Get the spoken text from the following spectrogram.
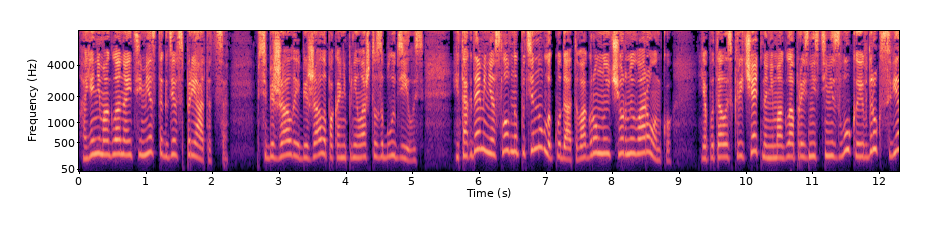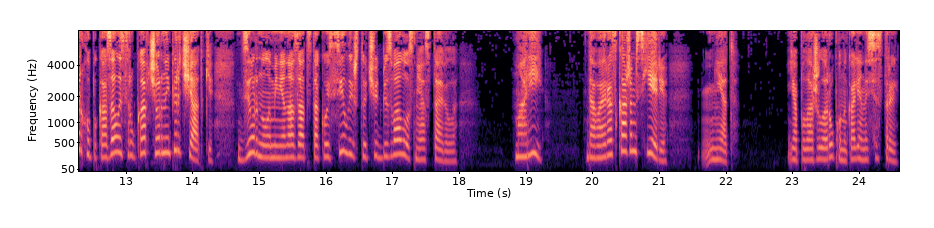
а я не могла найти место, где спрятаться. Все бежала и бежала, пока не поняла, что заблудилась. И тогда меня словно потянуло куда-то в огромную черную воронку. Я пыталась кричать, но не могла произнести ни звука, и вдруг сверху показалась рука в черной перчатке, дернула меня назад с такой силой, что чуть без волос не оставила. «Мари, давай расскажем Сьере». «Нет». Я положила руку на колено сестры.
